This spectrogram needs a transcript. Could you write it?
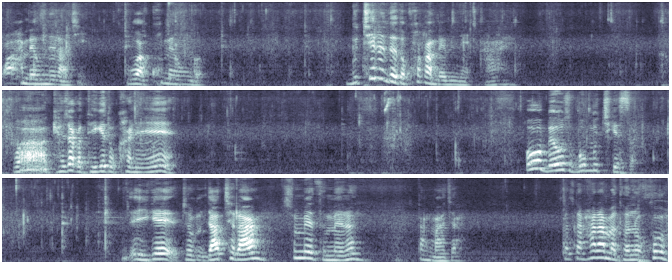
와 매운 나지. 우와 코 매운 거. 무치는데도 코가 맵네. 아이. 와 겨자가 되게 독하네. 오 매워서 못 무치겠어 이게 좀 야채랑 스며들면은 딱 맞아. 설탕 하나만 더 넣고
